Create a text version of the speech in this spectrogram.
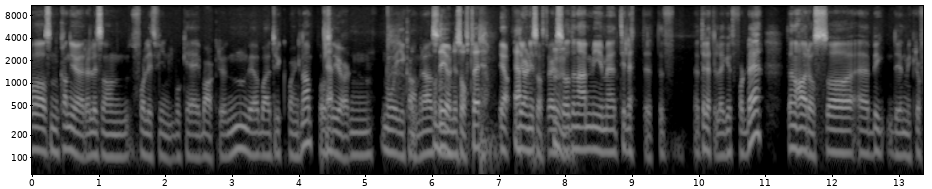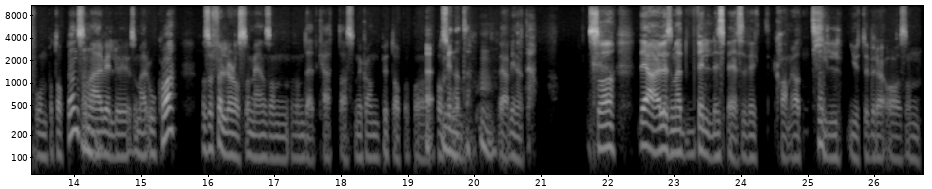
og som kan gjøre liksom, få litt fin bouquet i bakgrunnen ved å bare trykke på en knapp, og så Ja. gjør den noe i kameraet. Og det gjør den i software. Ja, det Ja. gjør den i software, Mm. så den er mye mer tilrettelegget for det. Den har også eh, bygd inn mikrofon på toppen, som, Mm. er, veldig, som er OK. Og så følger det også med en sånn, sånn dead cat da, som du kan putte oppå på, på skoen. Mm. Ja, vindete. Så det er jo liksom et veldig spesifikt kamera til youtubere og sånn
